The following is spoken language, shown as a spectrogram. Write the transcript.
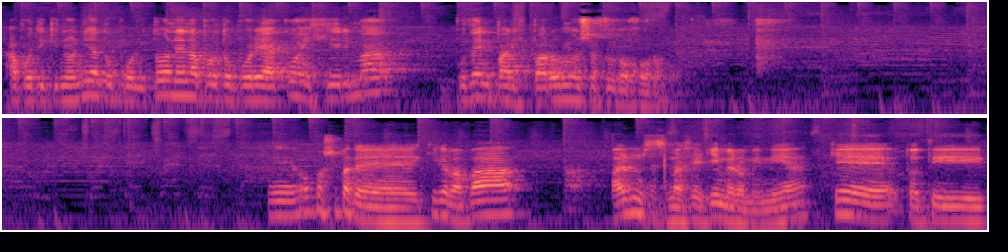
από την κοινωνία των πολιτών, ένα πρωτοποριακό εγχείρημα που δεν υπάρχει παρόμοιο σε αυτό το χώρο. Ε, όπως είπατε κύριε Παπά, παρέμβουν σε σημασιακή ημερομηνία και το ότι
